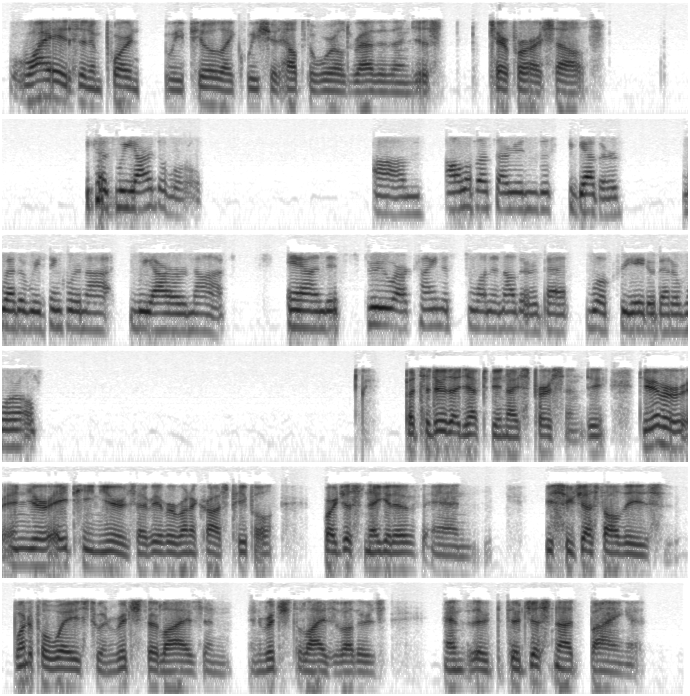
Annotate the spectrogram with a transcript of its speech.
why is it important we feel like we should help the world rather than just care for ourselves? because we are the world um, all of us are in this together whether we think we're not we are or not. And it's through our kindness to one another that we'll create a better world. But to do that, you have to be a nice person. Do do you ever, in your 18 years, have you ever run across people who are just negative, and you suggest all these wonderful ways to enrich their lives and enrich the lives of others, and they're they're just not buying it.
